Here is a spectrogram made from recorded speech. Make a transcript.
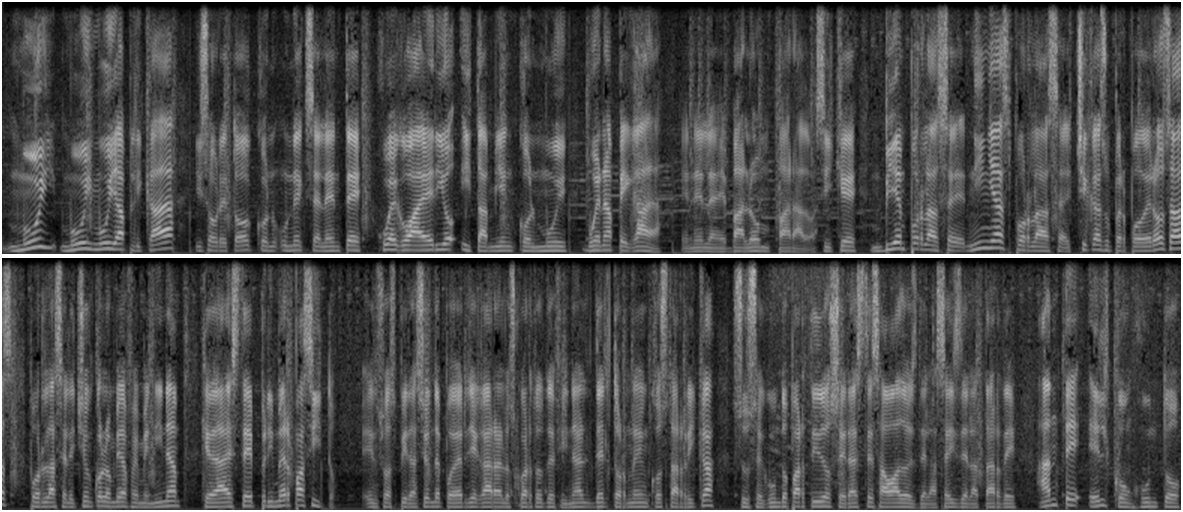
muy, muy, muy y sobre todo con un excelente juego aéreo y también con muy buena pegada en el eh, balón parado. Así que bien por las eh, niñas, por las eh, chicas superpoderosas, por la selección Colombia femenina que da este primer pasito en su aspiración de poder llegar a los cuartos de final del torneo en Costa Rica. Su segundo partido será este sábado desde las 6 de la tarde ante el conjunto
